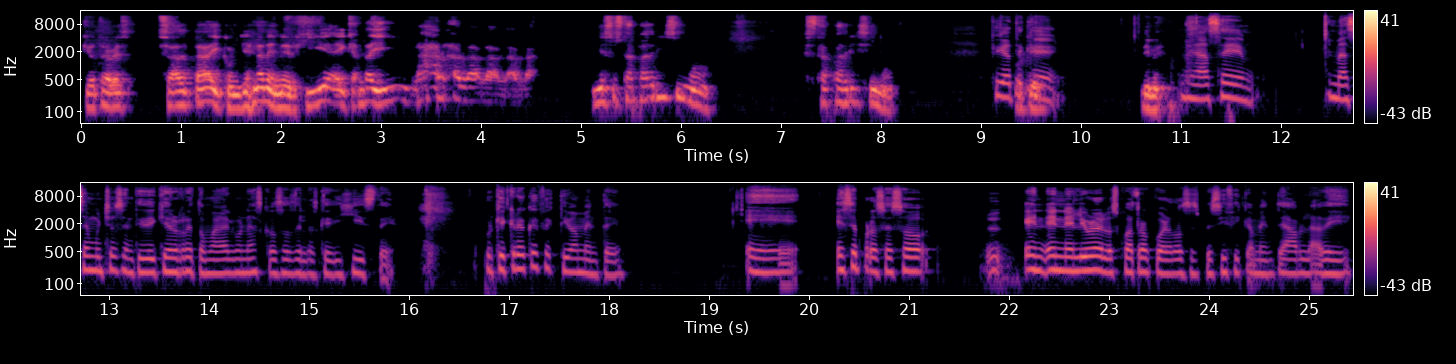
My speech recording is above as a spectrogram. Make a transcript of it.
que otra vez salta y con llena de energía y que anda ahí, bla, bla, bla, bla, bla, bla. Y eso está padrísimo. Está padrísimo. Fíjate que dime. Me hace, me hace mucho sentido y quiero retomar algunas cosas de las que dijiste. Porque creo que efectivamente eh, ese proceso, en, en, el libro de los cuatro acuerdos específicamente, habla de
